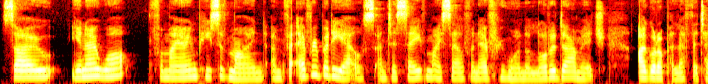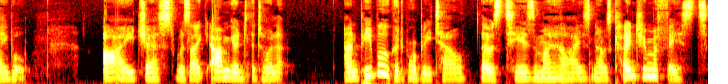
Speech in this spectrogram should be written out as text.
So, you know what? For my own peace of mind and for everybody else, and to save myself and everyone a lot of damage, I got up and left the table. I just was like, I'm going to the toilet. And people could probably tell there was tears in my eyes and I was clenching my fists.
